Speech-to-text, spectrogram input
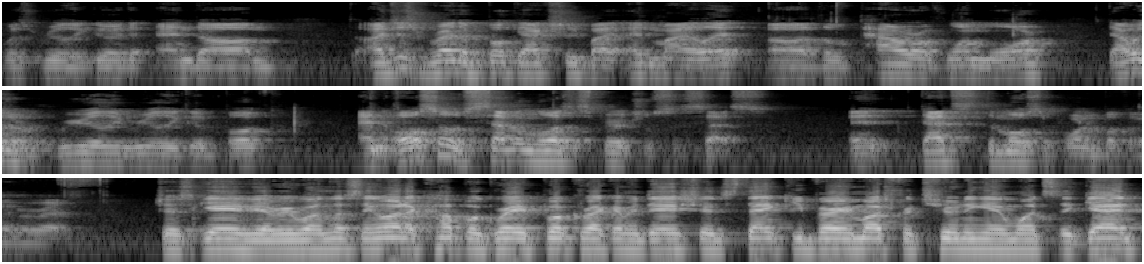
was really good, and um, I just read a book actually by Ed Mylett, uh, The Power of One More. That was a really really good book, and also Seven Laws of Spiritual Success. It, that's the most important book I've ever read. Just gave everyone listening on a couple great book recommendations. Thank you very much for tuning in once again.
